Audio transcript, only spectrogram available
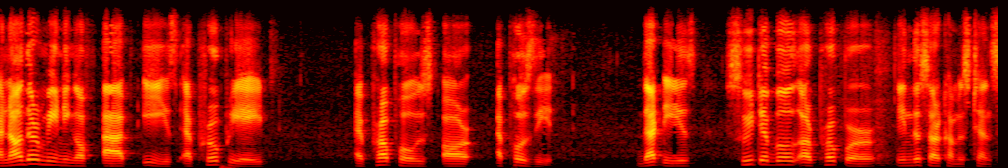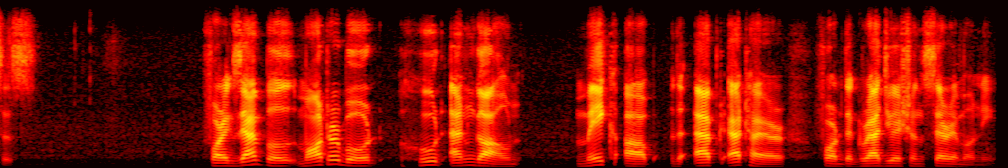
Another meaning of apt is appropriate, apropos or apposite. That is, suitable or proper in the circumstances. For example, mortarboard, hood and gown make up the apt attire for the graduation ceremony.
